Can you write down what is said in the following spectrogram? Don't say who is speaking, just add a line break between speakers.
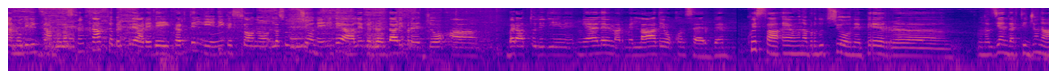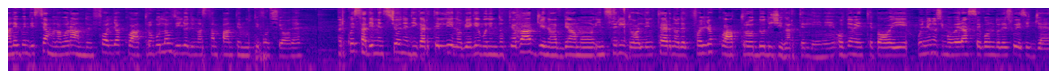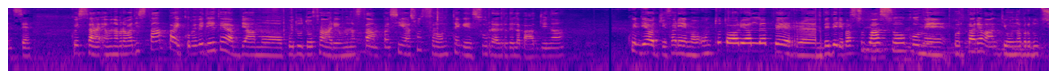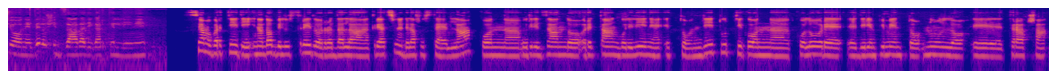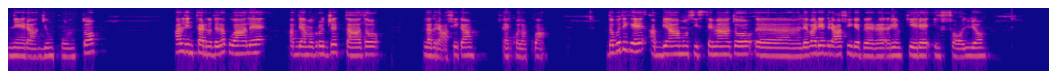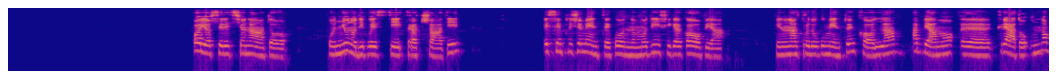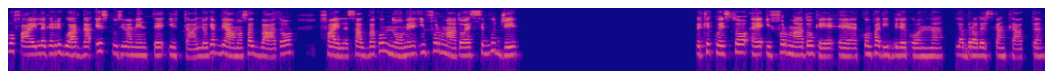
stiamo utilizzando la ScanCut per creare dei cartellini che sono la soluzione ideale per dare pregio a barattoli di miele, marmellate o conserve. Questa è una produzione per eh, un'azienda artigianale, quindi stiamo lavorando in foglio A4 con l'ausilio di una stampante multifunzione. Per questa dimensione di cartellino pieghevole in doppia pagina abbiamo inserito all'interno del foglio A4 12 cartellini, ovviamente poi ognuno si muoverà secondo le sue esigenze. Questa è una prova di stampa e come vedete abbiamo potuto fare una stampa sia sul fronte che sul retro della pagina. Quindi oggi faremo un tutorial per vedere passo passo come portare avanti una produzione velocizzata di cartellini. Siamo partiti in Adobe Illustrator dalla creazione della fustella con, utilizzando rettangoli, linee e tondi, tutti con colore eh, di riempimento nullo e traccia nera di un punto, all'interno della quale abbiamo progettato la grafica, eccola qua. Dopodiché abbiamo sistemato eh, le varie grafiche per riempire il foglio. Poi ho selezionato ognuno di questi tracciati e semplicemente con modifica copia in un altro documento incolla abbiamo eh, creato un nuovo file che riguarda esclusivamente il taglio che abbiamo salvato, file salva con nome, in formato SVG perché questo è il formato che è compatibile con la Brother Scan Cut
